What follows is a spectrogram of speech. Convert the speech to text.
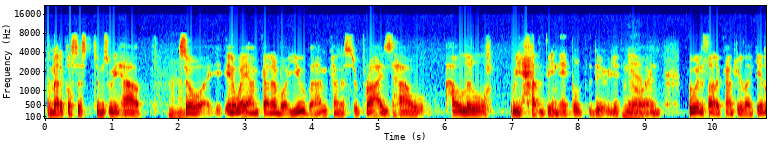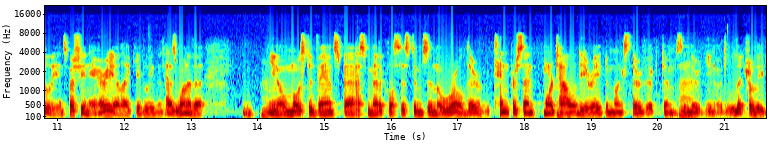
the medical systems we have. Mm-hmm. So in a way, I'm kind of about you, but I'm kind of surprised how, how little we have been able to do, you know, yeah. and who would have thought a country like Italy, especially an area like Italy that has one of the you know most advanced best medical systems in the world they're 10% mortality rate amongst their victims mm. and they're you know literally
